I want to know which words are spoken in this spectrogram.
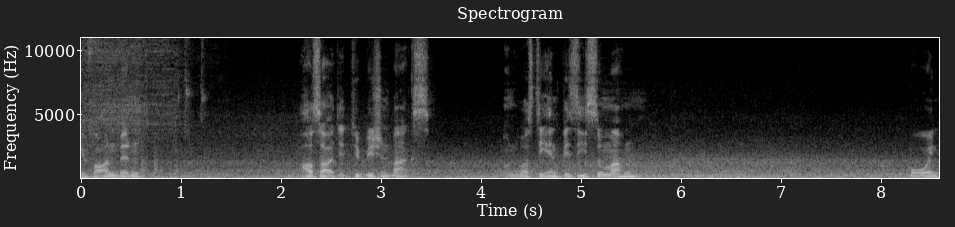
gefahren bin. Außer halt die typischen Bugs. Und was die NPCs so machen. Moin.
